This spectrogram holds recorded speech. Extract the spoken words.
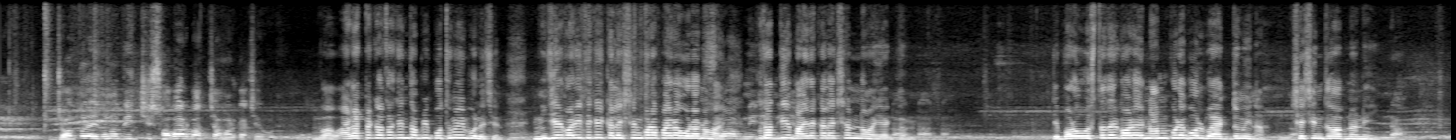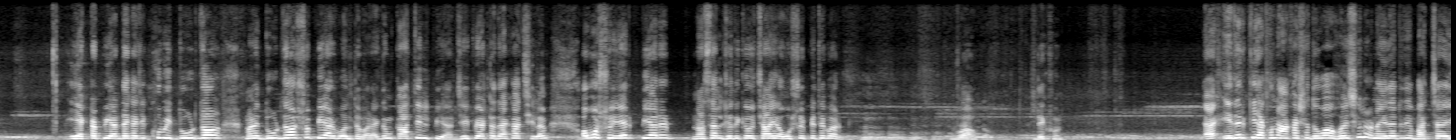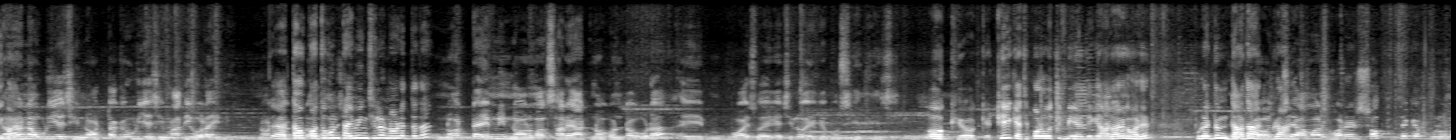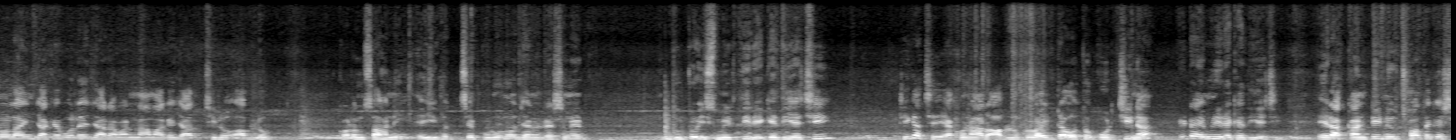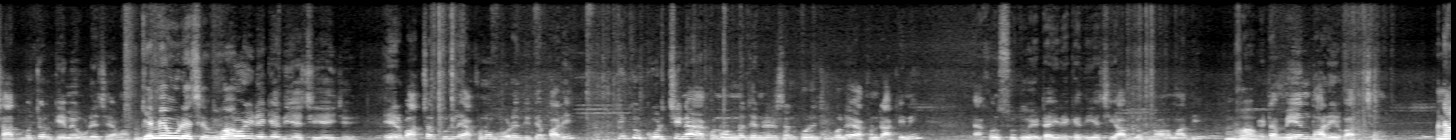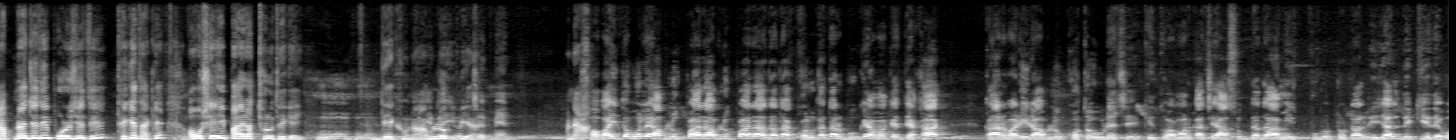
যত এগুলো দিচ্ছি সবার বাচ্চা আমার কাছে হলো ওয়াও আর একটা কথা কিন্তু আপনি প্রথমেই বলেছেন। নিজের বাড়ি থেকে কালেকশন করা পায়রা ওড়ানো হয়। কোথা দিয়ে বাইরে কালেকশন নয় একদম। না না। যে বড় ওস্তাদের ঘরে নাম করে বলব একদমই না। সে চিন্তা ভাবনা নেই। না। এই একটা পেয়ার দেখাচ্ছি খুবই দুর্ধর মানে দুর্ধর্ষ পেয়ার বলতে পারে একদম কাতিল পেয়ার। যে পেয়ারটা দেখাচ্ছিলাম অবশ্যই এর পেয়ারের নাসাল যদি কেউ চায় অবশ্যই পেতে পারবে। ওয়াও দেখুন। এদের কি এখন আকাশে দোয়া হয়েছিল না এদের দিয়ে বাচ্চা এই না উড়িয়েছি নটটাকে উড়িয়েছি মাদি ওড়াইনি তাও কতক্ষণ টাইমিং ছিল নরের দাদা নটটা এমনি নর্মাল সাড়ে আট ন ঘণ্টা ওড়া এই বয়স হয়ে গেছিল একে বসিয়ে দিয়েছি। ওকে ওকে ঠিক আছে পরবর্তী পেয়ার দিকে দাদার ঘরের পুরো একদম দাদার ব্রাঞ্চ। আমার ঘরের সব থেকে পুরনো লাইন যাকে বলে যার আমার নাম আগে যা ছিল আবলুক করণ সাহানি। এই হচ্ছে পুরনো জেনারেশনের দুটো স্মৃতি রেখে দিয়েছি। ঠিক আছে এখন আর আবলুক লাইটটা অত করছি না। এটা এমনি রেখে দিয়েছি। এরা কন্টিনিউ ছ থেকে সাত বছর গেমে উড়েছে আমার। গেমে উড়েছে দুটোই রেখে দিয়েছি এই যে। এর বাচ্চা তুললে এখনও ভরে দিতে পারি কিন্তু করছি না এখন অন্য জেনারেশন করেছি বলে এখন রাখিনি। এখন শুধু এটাই রেখে দিয়েছি আবলুক নর্মাদি। এটা মেন ধারির বাচ্চা। মানে আপনার যদি পরিচিতি থেকে থাকে অবশ্যই এই পায়রার থ্রু থেকেই। দেখুন, আমলক হচ্ছে মেন মানে সবাই তো বলে আবলুক পায়রা আবলুক পায়রা দাদা কলকাতার বুকে আমাকে দেখাক। কার বাড়ির আবলুক কত উড়েছে? কিন্তু আমার কাছে আসুক দাদা আমি পুরো টোটাল রেজাল্ট দেখিয়ে দেব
